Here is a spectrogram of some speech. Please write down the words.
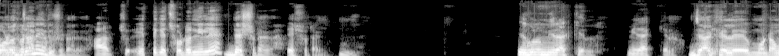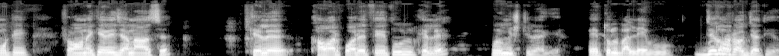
বড়োর 200 জন্যই দুশো টাকা। আর এর থেকে ছোট নিলে দেড়শো টাকা। দেড়শো টাকা। এগুলো মিরাক্কেল মিরাক্কেল যা খেলে মোটামুটি অনেকেরই জানা আছে। খেলে খাওয়ার পরে তেঁতুল খেলে পুরো মিষ্টি লাগে। তেঁতুল বা লেবু। যে কোনো টক। টক জাতীয়।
